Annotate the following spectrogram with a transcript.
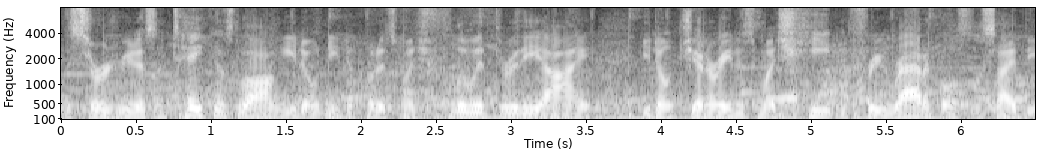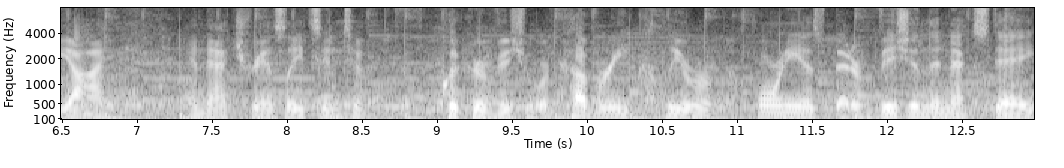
The surgery doesn't take as long. You don't need to put as much fluid through the eye. You don't generate as much heat and free radicals inside the eye. And that translates into quicker visual recovery, clearer corneas, better vision the next day.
